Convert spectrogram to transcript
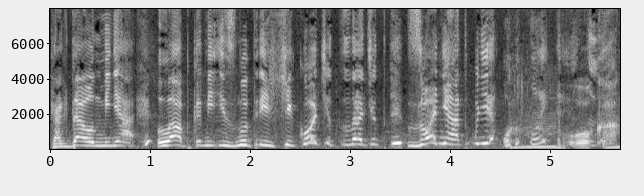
Когда он меня лапками изнутри щекочет Значит, звонят мне. О, как!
